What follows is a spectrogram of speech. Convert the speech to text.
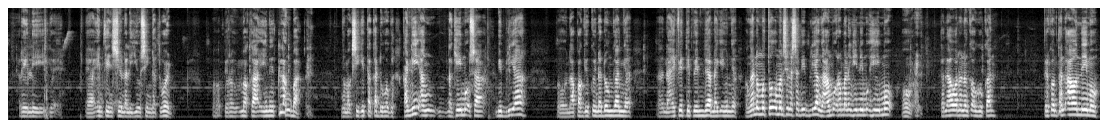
really uh, intentionally using that word. Uh, pero makainit lang ba nga magsigit ang kadungog. Kami ang naghimo sa Biblia. Oh, napagyud ko'y nadunggan nga uh, na ifit depender nag-ingon nga ang anong mutuo sila sa Biblia nga amo ra man ang hinimo-himo. Oh, tanawa na ng kaugukan. Pero kung tan-awon nimo,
